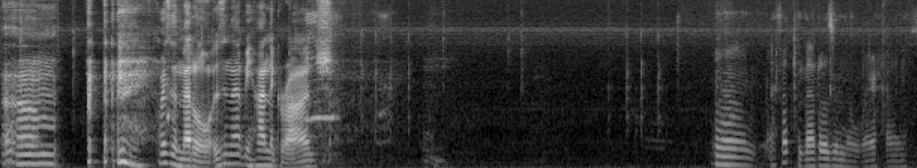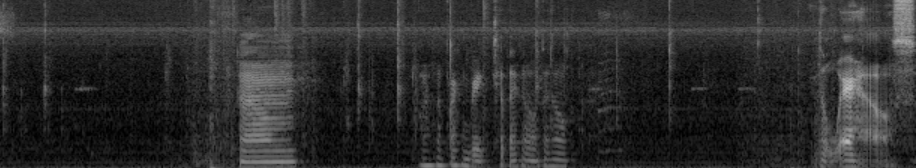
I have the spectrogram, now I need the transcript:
Um, where's the metal? Isn't that behind the garage? Um, I thought the metal was in the warehouse. Um, where's the parking brake cut back on? What the hell? The warehouse.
